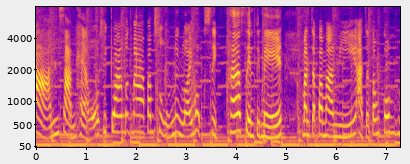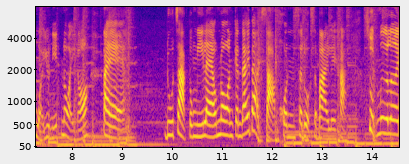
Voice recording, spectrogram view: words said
ห้องโดยสารแถวที่กว้างมากๆปั๊มสูง 165เซนติเมตรมันจะประมาณนี้อาจจะต้องก้มหัวอยู่นิดหน่อยเนาะแต่ดูจากตรงนี้แล้วนอนกันได้แบบ 3 คนสะดวกสบายเลยค่ะ สุดมือเลย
